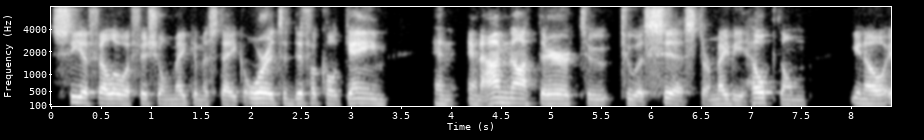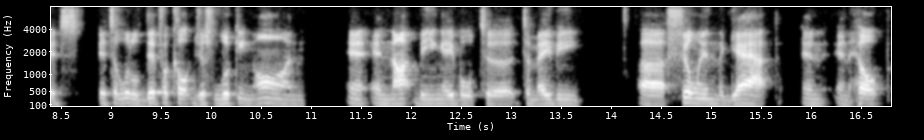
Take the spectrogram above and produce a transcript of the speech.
see a fellow official make a mistake or it's a difficult game and and I'm not there to to assist or maybe help them, you know, it's it's a little difficult just looking on and, and not being able to to maybe uh, fill in the gap and and help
